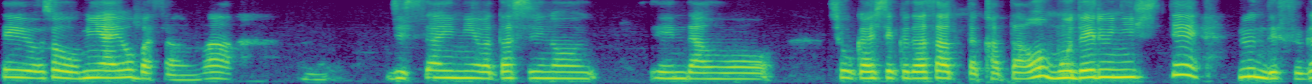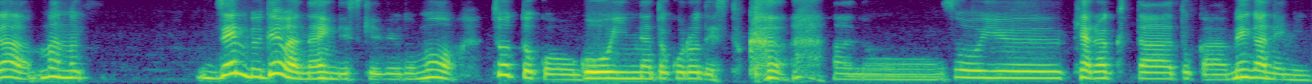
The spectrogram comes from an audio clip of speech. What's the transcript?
ていう、そう、お見合いおばさんは、実際に私の演談を紹介してくださった方をモデルにしてるんですが、まあ、全部ではないんですけれども、ちょっとこう強引なところですとか、あのそういうキャラクターとか、眼鏡に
